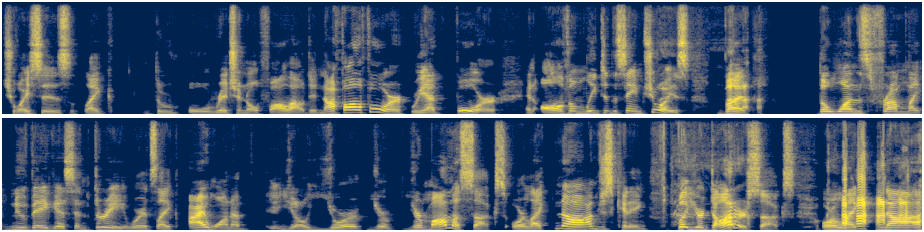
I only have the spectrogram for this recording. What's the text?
choices like the original fallout did not fallout 4 we had four and all of them lead to the same choice but the ones from like new vegas and 3 where it's like i want to you know your your your mama sucks or like no i'm just kidding but your daughter sucks or like nah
